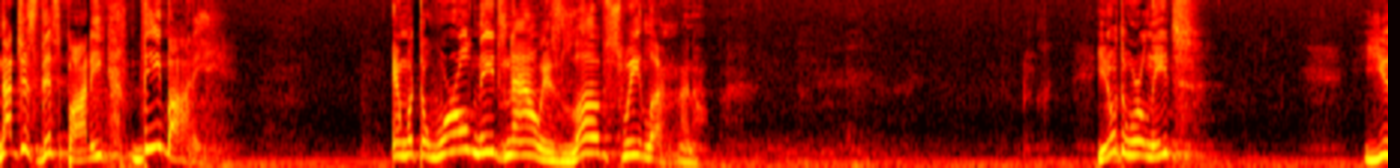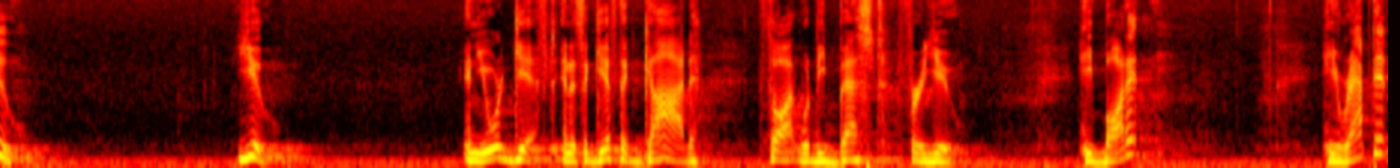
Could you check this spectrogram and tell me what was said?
Not just this body, the body. And what the world needs now is love, sweet love. I know. You know what the world needs? You. You. And your gift. And it's a gift that God thought would be best for you. He bought it, He wrapped it,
